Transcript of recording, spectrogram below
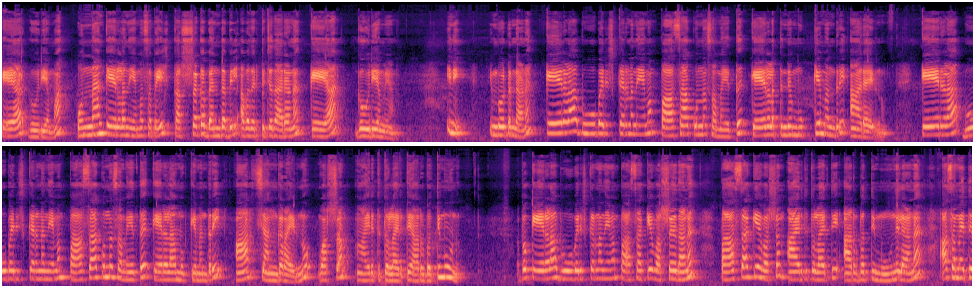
കെ ആർ ഗൗരിയമ്മ. ഒന്നാം കേരള നിയമസഭയിൽ കർഷക ബന്ധ ബിൽ അവതരിപ്പിച്ചത് ആരാണ്? കെ ആർ ഗൗരിയമ്മയാണ്. ഇനി ഇമ്പോർട്ടന്റ് ആണ്. കേരള ഭൂപരിഷ്കരണ നിയമം പാസാക്കുന്ന സമയത്ത് കേരളത്തിന്റെ മുഖ്യമന്ത്രി ആരായിരുന്നു? കേരള ഭൂപരിഷ്കരണ നിയമം പാസാക്കുന്ന സമയത്ത് കേരള മുഖ്യമന്ത്രി ആർ ശങ്കറായിരുന്നു വർഷം ആയിരത്തി തൊള്ളായിരത്തി അറുപത്തി മൂന്ന് അപ്പോൾ കേരള ഭൂപരിഷ്കരണ നിയമം പാസാക്കിയ വർഷം ഏതാണ്? പാസാക്കിയ വർഷം ആയിരത്തി തൊള്ളായിരത്തി അറുപത്തി മൂന്നിലാണ് ആ സമയത്തെ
